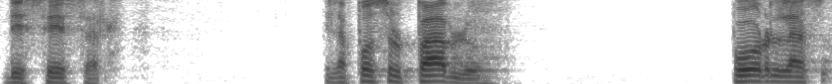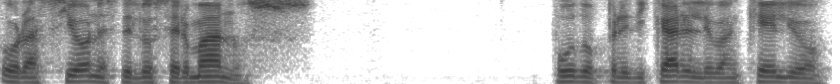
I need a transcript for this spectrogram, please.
de César. El apóstol Pablo, por las oraciones de los hermanos, pudo predicar el Evangelio.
